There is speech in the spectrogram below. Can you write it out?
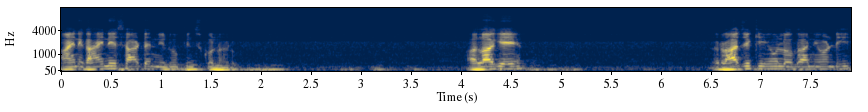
ఆయనకు ఆయనే సాటని నిరూపించుకున్నారు. అలాగే రాజకీయంలో కానివ్వండి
